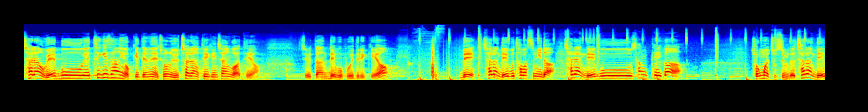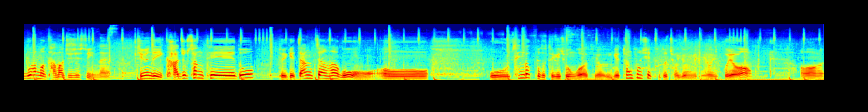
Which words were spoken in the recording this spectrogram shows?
차량 외부에 특이사항이 없기 때문에 저는 이 차량 되게 괜찮은 것 같아요. 일단 내부 보여드릴게요. 네, 차량 내부 타봤습니다. 차량 내부 상태가 정말 좋습니다. 차량 내부 한번 담아 주실 수 있나요? 지금 현재 이 가죽 상태도 되게 짱짱하고 어, 오, 생각보다 되게 좋은 것 같아요. 이게 통풍 시트도 적용이 되어 있고요. 어,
